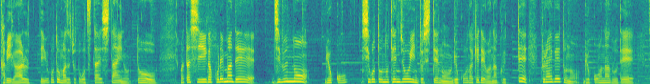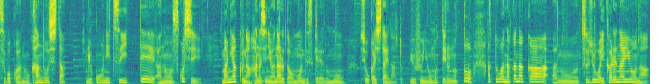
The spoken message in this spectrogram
旅があるっていうことをまずちょっとお伝えしたいのと私がこれまで自分の旅行仕事の添乗員としての旅行だけではなくってプライベートの旅行などですごくあの感動した旅行についてあの少しマニアックな話にはなるとは思うんですけれども紹介したいなというふうに思っているのとあとはなかなかあの通常は行かれないような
